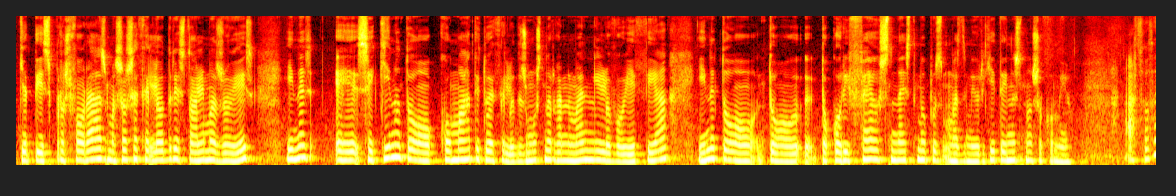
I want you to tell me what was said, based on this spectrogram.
και της προσφοράς μας ως εθελόντριες στο άλμα ζωής είναι ε, σε εκείνο το κομμάτι του εθελοντισμού στην οργανωμένη λιλοβοήθεια είναι το, το, το κορυφαίο συνέστημα που μας δημιουργείται είναι στο νοσοκομείο. Αυτό, θα,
